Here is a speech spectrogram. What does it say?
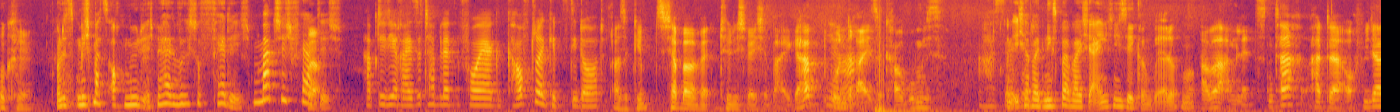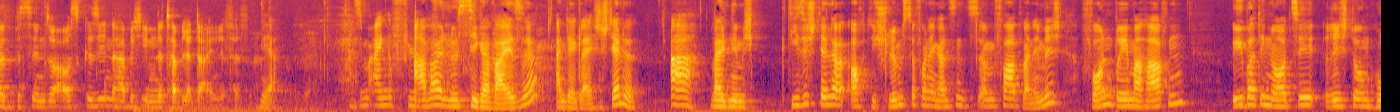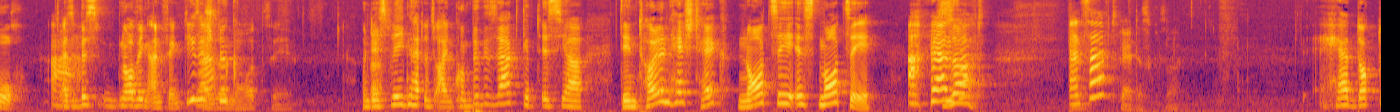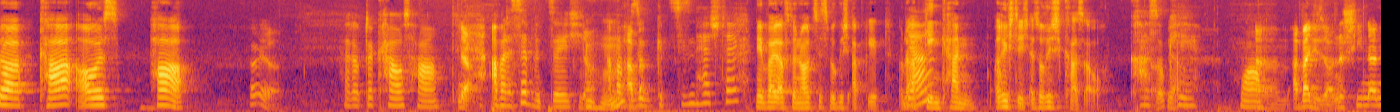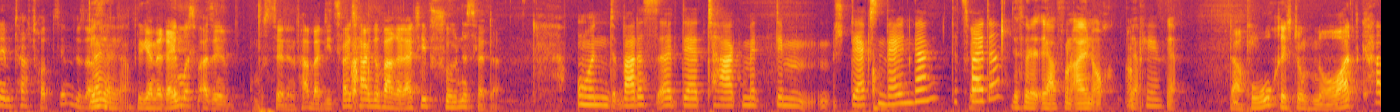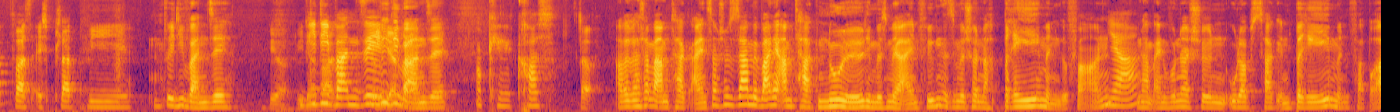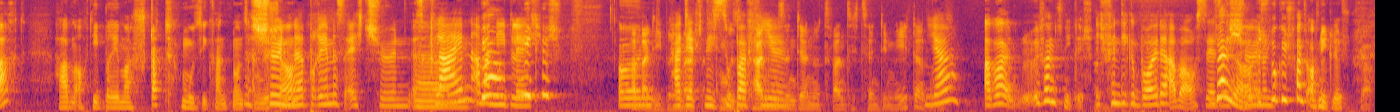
okay. Und es, mich macht es auch müde. Ich bin halt wirklich so fertig. Matschig fertig. Habt ihr die Reisetabletten vorher gekauft oder gibt's die dort? Also gibt's, ich habe aber natürlich welche bei gehabt Ja. und Reisekaugummis. Sehr Und ich habe halt nichts bei, weil ich ja eigentlich nicht seekrank werde. Aber am letzten Tag hat er auch wieder ein bisschen so ausgesehen, da habe ich ihm eine Tablette eingepfiffen. Ja. Hast ihm eingeflößt. Aber lustigerweise an der gleichen Stelle. ah, Weil nämlich diese Stelle auch die schlimmste von der ganzen ähm, Fahrt war. Nämlich von Bremerhaven über die Nordsee Richtung hoch. Also bis Norwegen anfängt. Dieses Also Stück. Nordsee. Und deswegen hat uns auch ein Kumpel gesagt, gibt es ja den tollen Hashtag Nordsee ist Mordsee. ah ernsthaft? Ernsthaft? Wer hat das gesagt? Herr Dr. K. aus H. Ah, ja. Herr Dr. Chaos H. Ja. Aber das ist ja witzig. Mhm. Aber wieso gibt es diesen Hashtag? Nee, weil auf der Nordsee es wirklich abgeht. Oder Ja? abgehen kann. Richtig, also richtig krass auch. Krass, okay. Wow. Ähm, aber die Sonne schien an dem Tag trotzdem. Wir Ja, saßen- ja, ja. Generell muss also musste ja dann fahren, aber die zwei Tage war relativ schönes Wetter. Und war das äh, der Tag mit dem stärksten Wellengang, der zweite? Das war der, ja von allen auch. Ja, Okay. Ja. Da hoch Richtung Nordkap war es echt platt wie, Wie die Wannsee. ja, Wie der die Wannsee. Wie die Wannsee. Okay, krass. Ja. Aber was haben wir am Tag 1 noch schon gesagt? Wir waren ja am Tag 0, die müssen wir einfügen. Da sind wir schon nach Bremen gefahren. Ja. Und haben einen wunderschönen Urlaubstag in Bremen verbracht. Haben auch die Bremer Stadtmusikanten uns Das ist angeschaut. schön, ne? Bremen ist echt schön. Ist Ähm, klein, aber ja, niedlich. Und, Aber die Hat jetzt nicht super Musikanten viel. sind ja nur 20 Zentimeter. groß. Ja, aber ich fand's niedlich. ich finde die Gebäude aber auch sehr, Ja, sehr ja, schön. ist Und wirklich, ich fand's auch niedlich. Ja.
